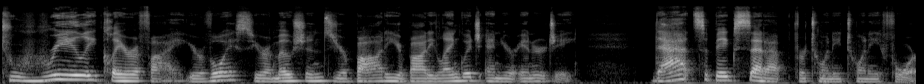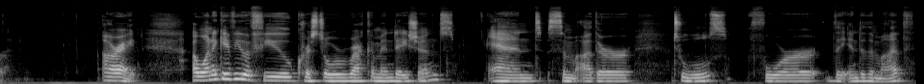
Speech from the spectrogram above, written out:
to really clarify your voice, your emotions, your body, your body language, and your energy. That's a big setup for 2024. All right, I want to give you a few crystal recommendations and some other tools for the end of the month.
